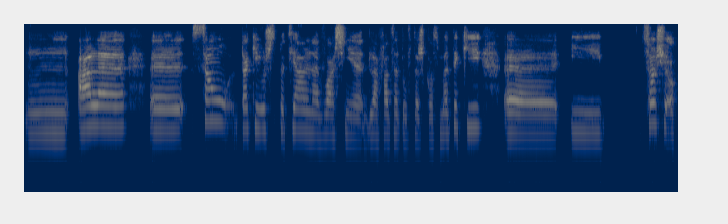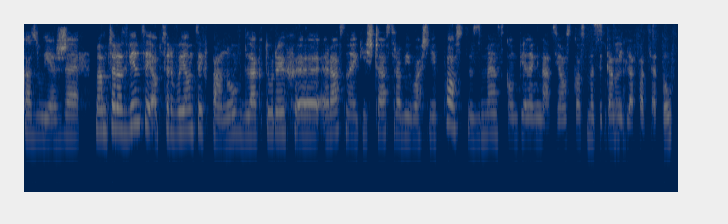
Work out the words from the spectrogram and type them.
mm, ale są takie już specjalne właśnie dla facetów też kosmetyki i co się okazuje, że mam coraz więcej obserwujących panów, dla których e, raz na jakiś czas robię właśnie post z męską pielęgnacją, z kosmetykami Super. dla facetów,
